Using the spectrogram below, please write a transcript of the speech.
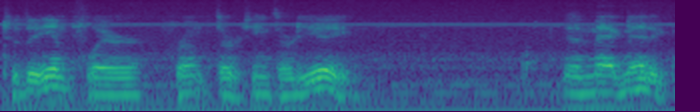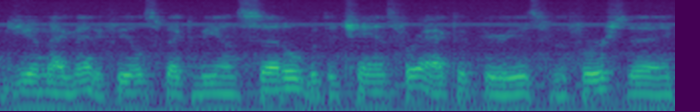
to the M flare from 1338. The magnetic geomagnetic field is expected to be unsettled with the chance for active periods for the first day,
